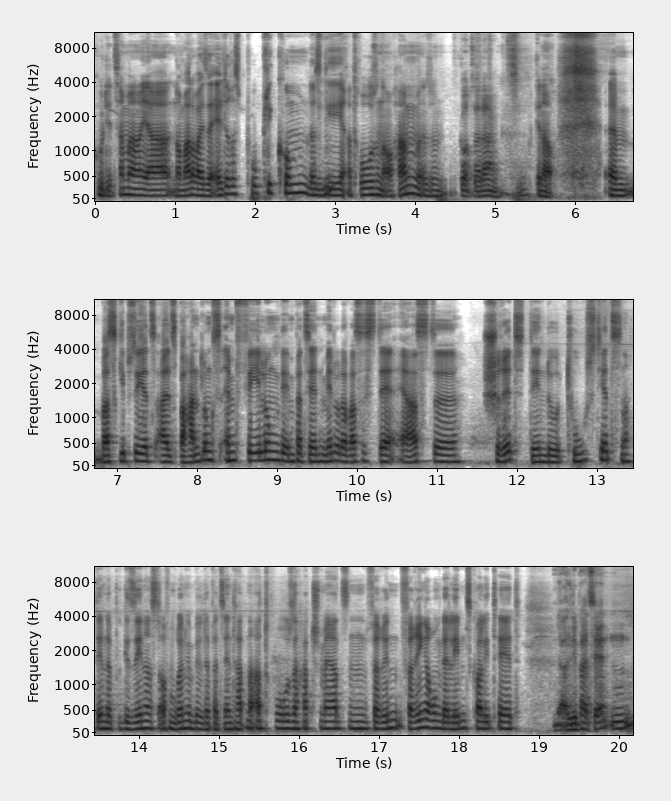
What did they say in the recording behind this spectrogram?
Gut, jetzt haben wir ja normalerweise älteres Publikum, das mhm. die Arthrosen auch haben. Also, Gott sei Dank. Genau. Ähm, was gibst du jetzt als Behandlungsempfehlung dem Patienten mit oder was ist der erste Schritt, den du tust jetzt, nachdem du gesehen hast auf dem Röntgenbild, der Patient hat eine Arthrose, hat Schmerzen, Verringerung der Lebensqualität? Ja, also die Patienten,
